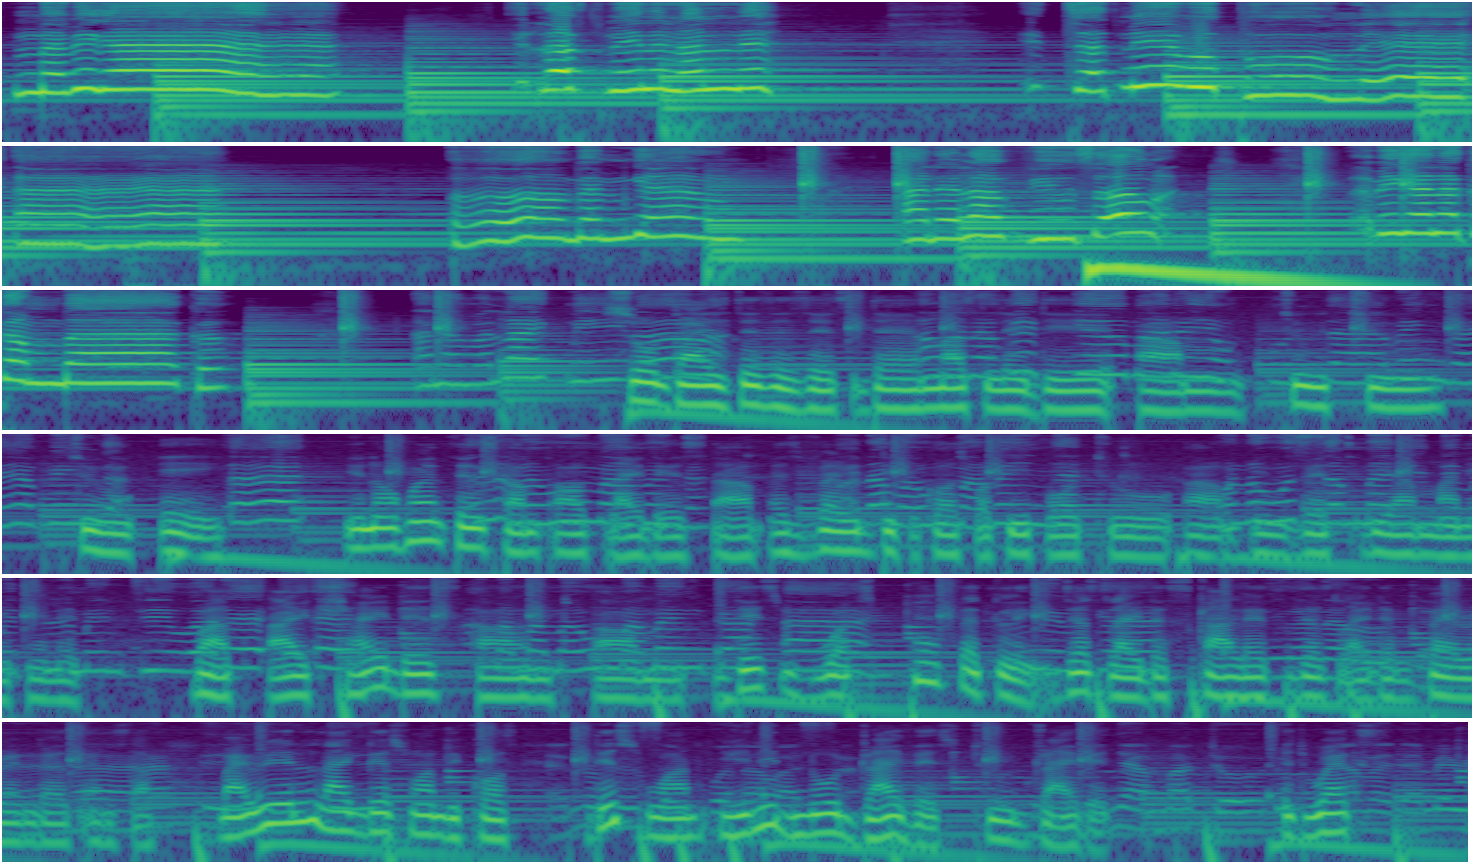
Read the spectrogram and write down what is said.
Maybe girl, you left me lonely. You taught me to pull it. Oh, baby girl, and I love you so much. Baby, gonna come back. And never like me. So guys, this is it. The I Muslady um new two fool, two finger, your finger. two A. Eh, You know when things come out like this, um, it's very difficult for people to um, invest their money in it. But I tried this and um, this works perfectly, just like the Scarlett, just like the Behringers and stuff. But I really like this one because this one you need no drivers to drive it. It works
